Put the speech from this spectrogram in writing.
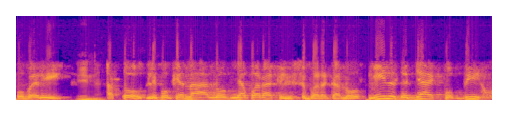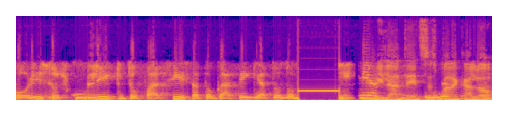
Φοβερή. Είναι. Αυτό. Λοιπόν, και ένα άλλο, μια παράκληση σε παρακαλώ. Γίνεται μια εκπομπή χωρίς το σκουλίκι, το φασίστα, το καθήκη αυτό το. Μην μιλάτε έτσι, σας παρακαλώ.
